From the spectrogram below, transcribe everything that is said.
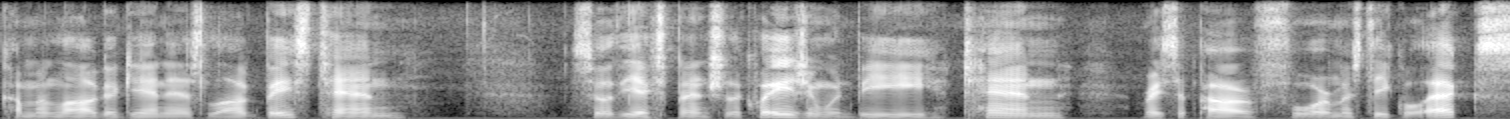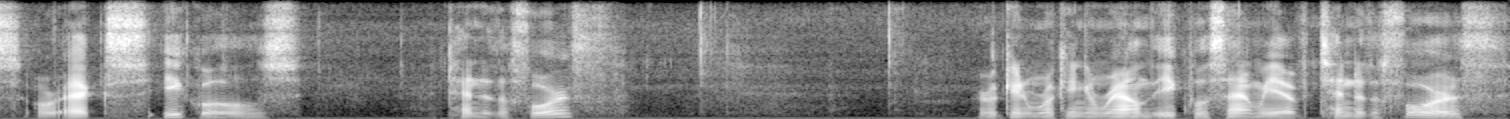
Common log again is log base 10. So the exponential equation would be 10 raised to the power of 4 must equal x, or x equals 10 to the fourth. Or again, working around the equal sign, we have 10 to the fourth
